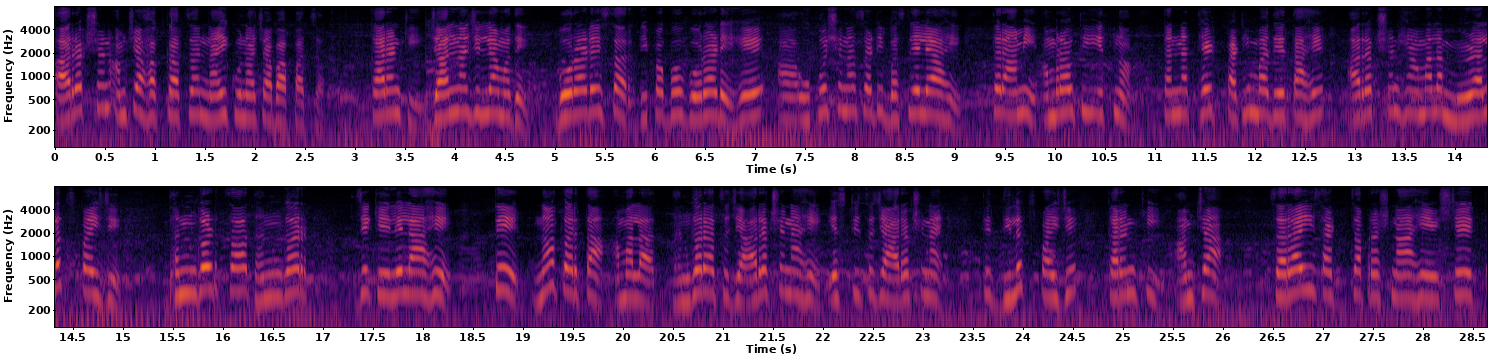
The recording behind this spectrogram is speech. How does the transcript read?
आरक्षण आमच्या हक्काचं नाही कुणाच्या बापाचं. कारण की जालना जिल्ह्यामध्ये बोराडे सर दीपक भाऊ बोराडे हे उपोषणासाठी बसलेले आहे. तर आम्ही अमरावती इथनं त्यांना थेट पाठिंबा देत आहे. आरक्षण हे आम्हाला मिळालंच पाहिजे. धनगडचा धनगर जे केलेलं आहे ते न करता आम्हाला धनगराचं जे आरक्षण आहे एस टीचं जे आरक्षण आहे ते दिलंच पाहिजे. कारण की आमच्या चराईसाठीचा प्रश्न आहे शेत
